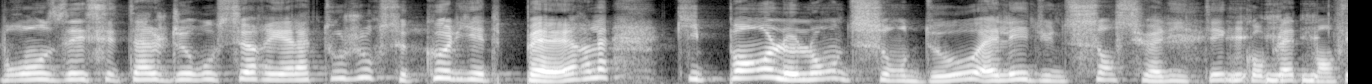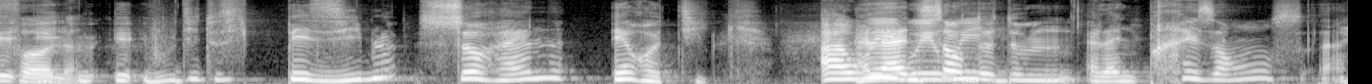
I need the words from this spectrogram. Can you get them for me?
bronzée, ses taches de rousseur et elle a toujours ce collier de perles qui pend le long de son dos. Elle est d'une sensualité Et- complètement et- et- folle. Et vous dites aussi paisible, sereine, érotique. Ah elle a une oui, sorte oui. de, de- elle a une présence, un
